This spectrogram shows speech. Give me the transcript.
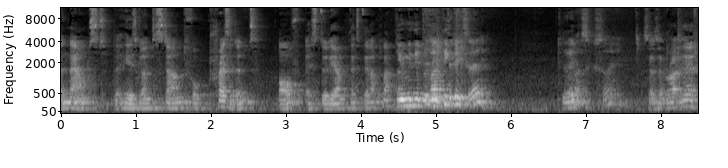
announced that he is going to stand for president of Estudiantes de La Plata. you mean Did he, diplomatic? did he today? Today? That's exciting. Says it right here.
